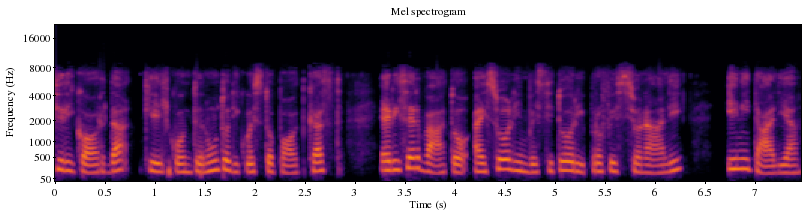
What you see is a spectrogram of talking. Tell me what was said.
Si ricorda che il contenuto di questo podcast è riservato ai soli investitori professionali in Italia.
